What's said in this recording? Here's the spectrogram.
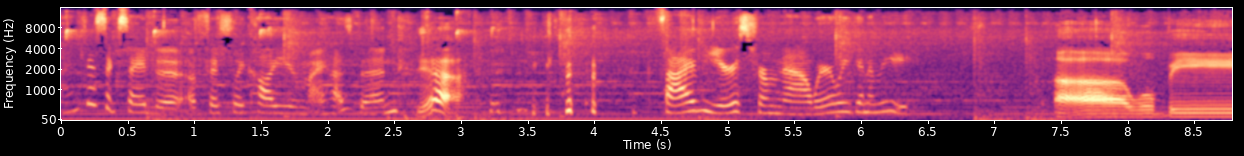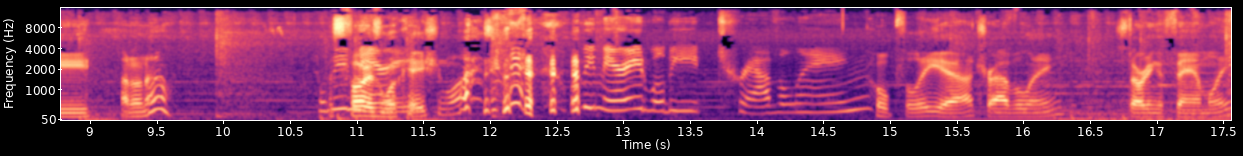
I'm just excited to officially call you my husband. Yeah. Five years from now, where are we going to be? Uh, we'll be. I don't know. We'll as far married. as location wise. we'll be married. We'll be traveling. Hopefully, yeah, traveling, starting a family.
